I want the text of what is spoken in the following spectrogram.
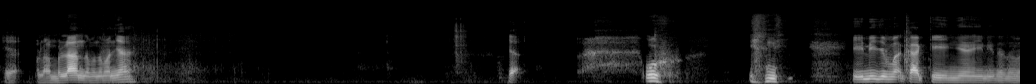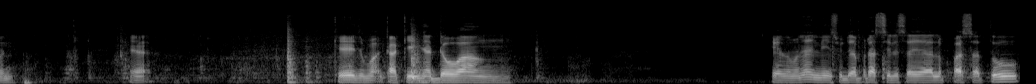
ya pelan-pelan teman-teman ya. Ya. Uh ini ini cuma kakinya ini teman-teman. Ya. Oke cuma kakinya doang. Oke teman-teman ini sudah berhasil saya lepas satu.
